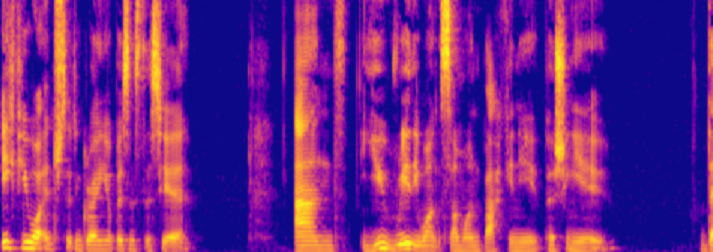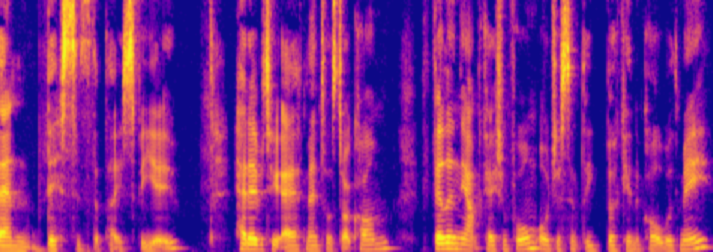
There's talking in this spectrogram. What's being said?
if you are interested in growing your business this year and you really want someone backing you, pushing you, then this is the place for you. Head over to afmentors.com, fill in the application form, or just simply book in a call with me,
